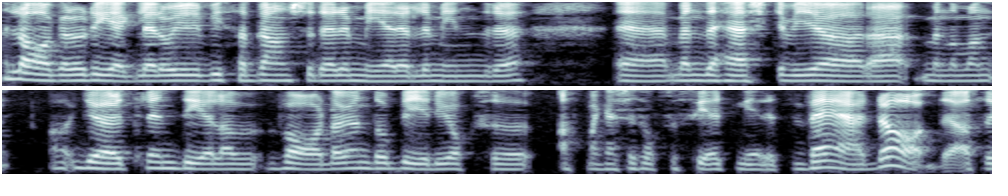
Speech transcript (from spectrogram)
lagar och regler och i vissa branscher är det mer eller mindre. Eh, men det här ska vi göra. Men om man gör det till en del av vardagen, då blir det ju också att man kanske också ser ett mer ett värde av det. Alltså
